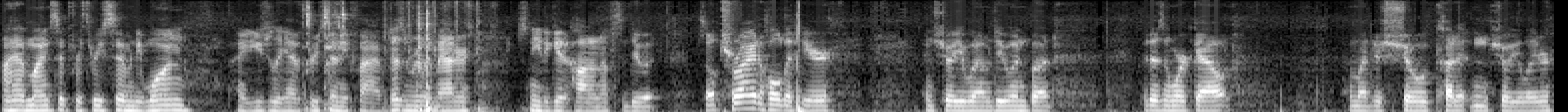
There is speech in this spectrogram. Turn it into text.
I have mine set for 371. I usually have 375. It doesn't really matter. Just need to get it hot enough to do it. So I'll try to hold it here and show you what I'm doing, but if it doesn't work out, I might just show, cut it and show you later.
